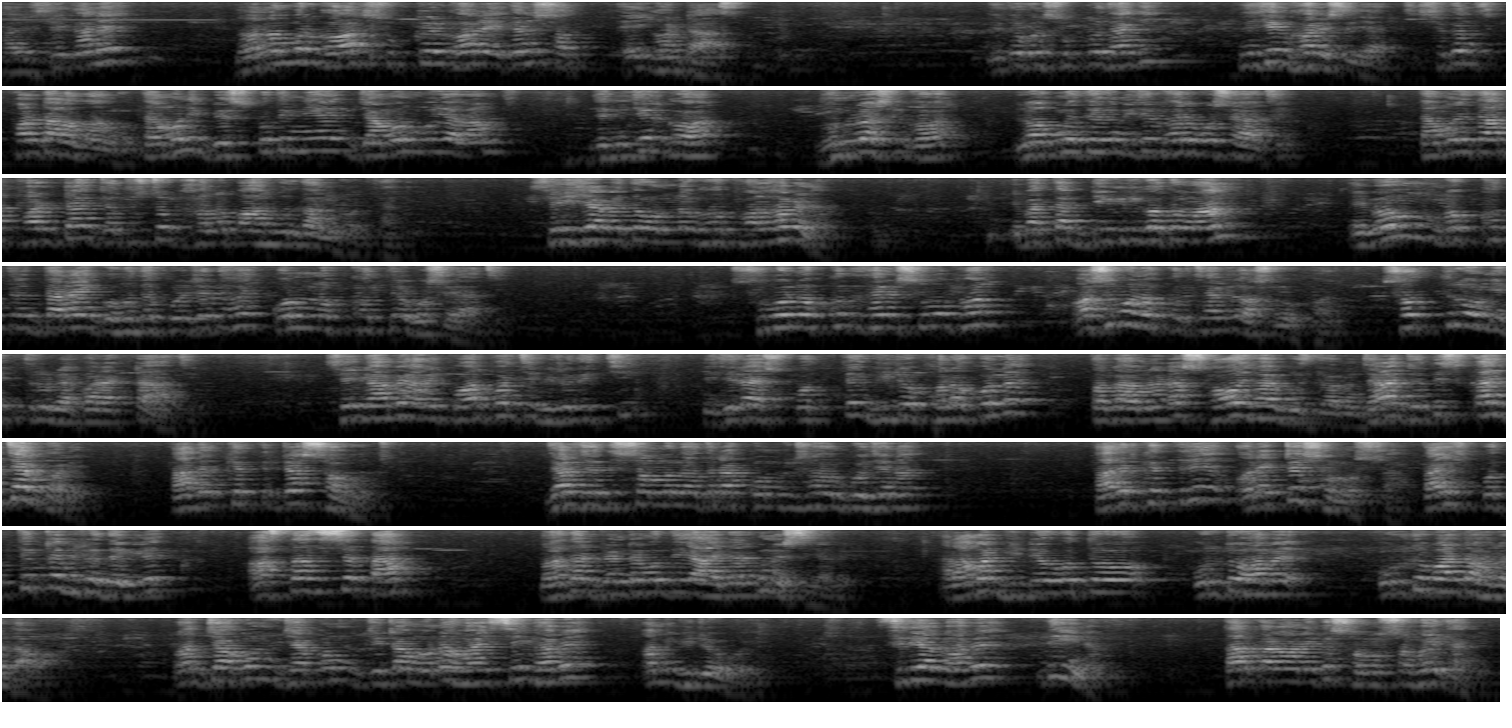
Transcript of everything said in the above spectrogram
তাহলে সেখানে ন নম্বর ঘর, শুক্রের ঘর, এখানে এই ঘরটা আসবে। যদি ওখানে শুক্র থাকি, নিজের ঘরে এসে যাচ্ছে। সেখানে ফলটা আলাদা আনব তেমনই বৃহস্পতি নিয়ে যেমন বুঝালাম যে নিজের ঘর, ধনুরাশির ঘর, লগ্ন থেকে নিজের ঘরে বসে আছে, তেমনই তার ফলটা যথেষ্ট ভালো পাহাড় দান করে থাকে। সেই হিসাবে তো অন্য ঘর ফল হবে না। এবার তার ডিগ্রিগত মান এবং নক্ষত্রের দ্বারাই গ্রহতে পরিচিত হয়, কোন নক্ষত্রে বসে আছে। শুভ নক্ষত্র থাকলে শুভ ফল, অশুভ নক্ষত্র থাকলে অশুভ ফল। শত্রু ও মিত্রর ব্যাপার একটা আছে। সেইভাবে আমি পরপর যে ভিডিও দিচ্ছি, নিজেরা প্রত্যেক ভিডিও ফলো করলে তবে আপনারা সহজভাবে বুঝতে পারবেন। যারা জ্যোতিষ কালচার করে, তাদের ক্ষেত্রে এটা সহজ। যারা জ্যোতিষ সম্বন্ধে অতটা সম্বন্ধে বোঝে না, তাদের ক্ষেত্রে অনেকটাই সমস্যা। তাই প্রত্যেকটা ভিডিও দেখলে আস্তে আস্তে তার মাথার ব্রেনটার মধ্যে এই আইডিয়াগুলো এসে যাবে। আর আমার ভিডিও তো উল্টোভাবে উল্টো পাল্টাভাবে দেওয়া। আর যখন যখন যেটা মনে হয় সেইভাবে আমি ভিডিও করি। সিরিয়ালভাবে দিই না। তার কারণে অনেকের সমস্যা হয়ে থাকে।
